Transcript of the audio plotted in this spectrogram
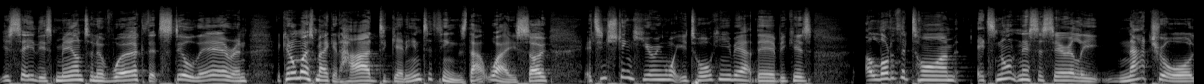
you see this mountain of work that's still there and it can almost make it hard to get into things that way. So it's interesting hearing what you're talking about there because a lot of the time it's not necessarily natural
